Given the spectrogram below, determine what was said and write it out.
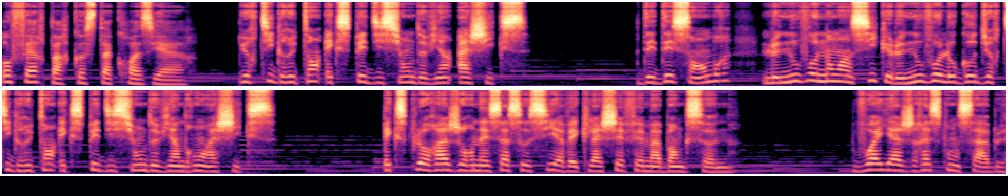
Offert par Costa Croisière. Urtigrutan Expédition devient HX. Dès décembre, le nouveau nom ainsi que le nouveau logo d'Urtigrutan Expédition deviendront HX. Explora Journée s'associe avec la chef Emma Bankson. Voyage responsable.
